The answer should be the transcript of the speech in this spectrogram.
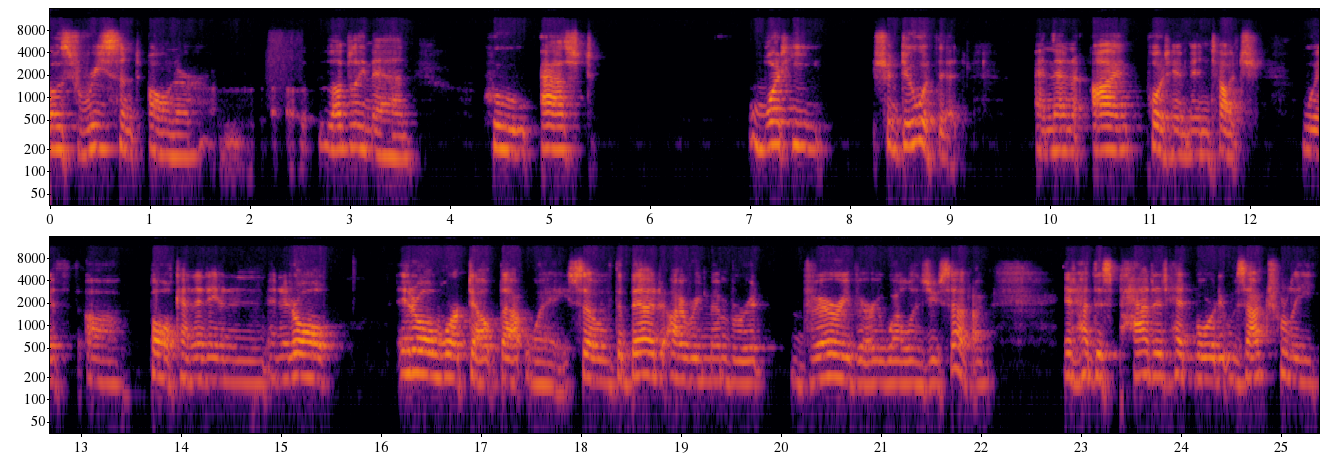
most recent owner, lovely man, who asked what he should do with it. And then I put him in touch with uh, Paul Kennedy, and, and it all it all worked out that way. So the bed, I remember it very, very well, as you said. I, it had this padded headboard. It was actually,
